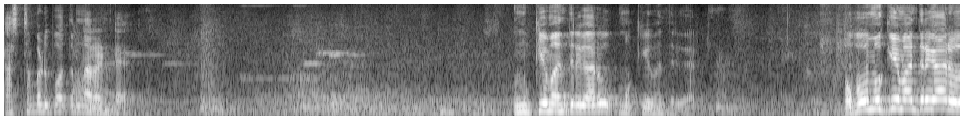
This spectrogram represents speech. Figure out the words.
కష్టపడిపోతున్నారంటే ముఖ్యమంత్రి గారు ఉప ముఖ్యమంత్రి గారు. ఉప ముఖ్యమంత్రి గారు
